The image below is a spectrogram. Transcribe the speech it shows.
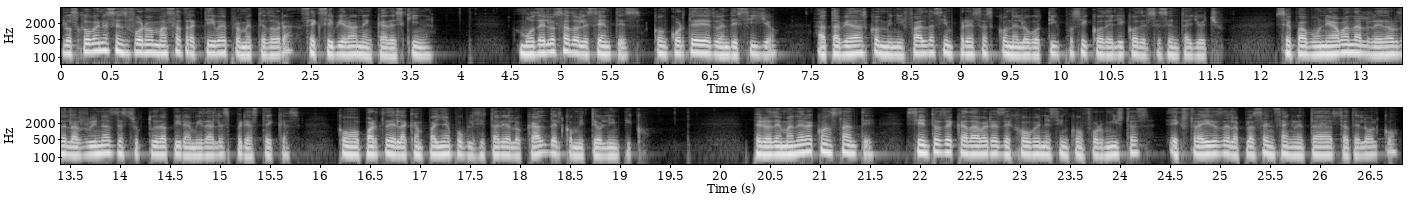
Los jóvenes en su forma más atractiva y prometedora se exhibieron en cada esquina. Modelos adolescentes, con corte de duendecillo, ataviadas con minifaldas impresas con el logotipo psicodélico del 68, se pavoneaban alrededor de las ruinas de estructura piramidales periastecas, como parte de la campaña publicitaria local del Comité Olímpico. Pero de manera constante, cientos de cadáveres de jóvenes inconformistas, extraídos de la plaza ensangrentada de Tlatelolco,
